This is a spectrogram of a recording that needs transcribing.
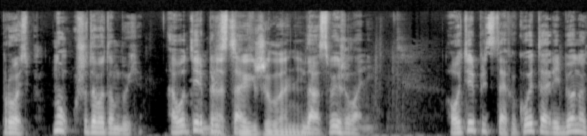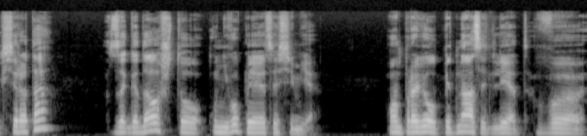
просьб. Ну, что-то в этом духе. А вот теперь Да, представь. своих желаний. Да, своих желаний. А вот теперь представь, какой-то ребенок-сирота загадал, что у него появится семья. Он провел 15 лет в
